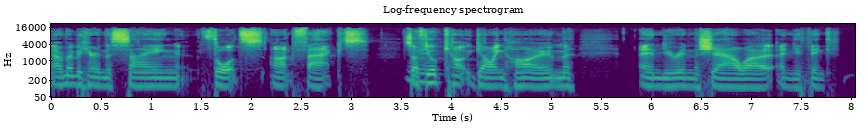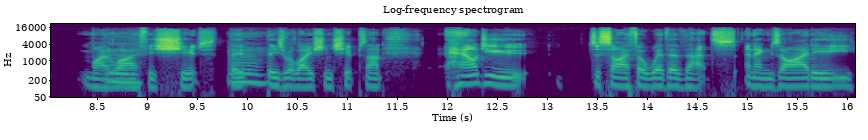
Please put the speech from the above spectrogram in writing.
I remember hearing the saying, thoughts aren't facts. So if mm. you're co- going home and you're in the shower and you think, my mm. life is shit, they, mm. these relationships aren't. How do you decipher whether that's an anxiety,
